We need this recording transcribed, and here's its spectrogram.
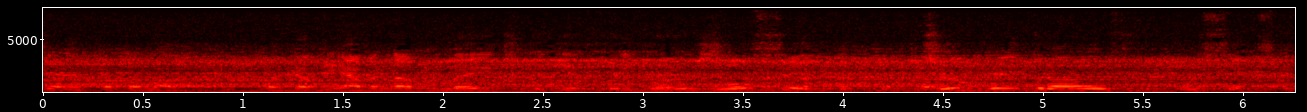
chance from the line. But does he have enough legs to get free throws? We'll see. Two free throws for 60.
